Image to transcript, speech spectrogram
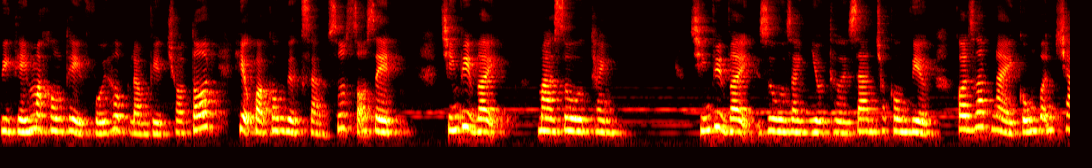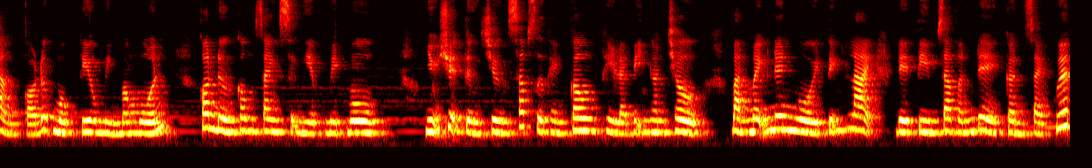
vì thế mà không thể phối hợp làm việc cho tốt, hiệu quả công việc giảm sút rõ rệt. Chính vì vậy, mà dù thành Chính vì vậy, dù dành nhiều thời gian cho công việc, con giáp này cũng vẫn chẳng có được mục tiêu mình mong muốn, con đường công danh sự nghiệp mịt mù. Những chuyện tưởng chừng sắp sửa thành công thì lại bị ngăn trở, bản mệnh nên ngồi tĩnh lại để tìm ra vấn đề cần giải quyết,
